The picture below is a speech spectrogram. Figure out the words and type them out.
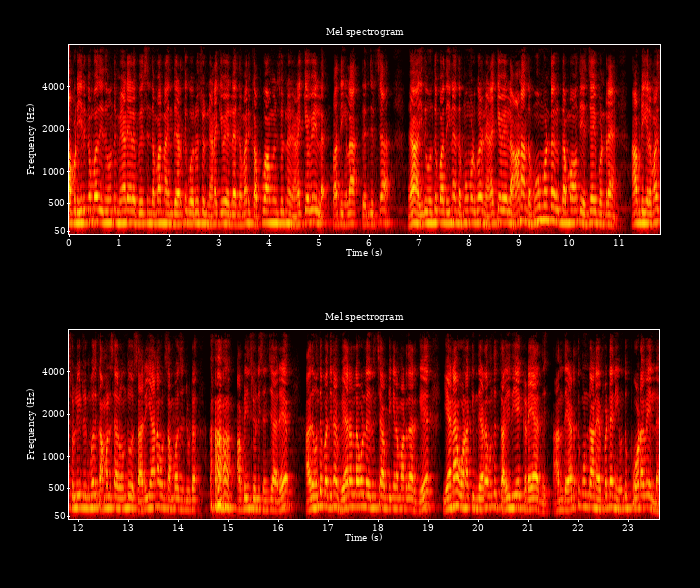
அப்படி இருக்கும்போது இது வந்து மேடையில் பேசி இந்த மாதிரி நான் இந்த இடத்துக்கு வருவேன்னு சொல்லி நினைக்கவே இல்லை. இந்த மாதிரி கப்பு வாங்குன்னு சொல்லி நான் நினைக்கவே இல்லை. பார்த்தீங்களா? தெரிஞ்சிருச்சா? இது வந்து பார்த்தீங்கன்னா இந்த மூமெண்ட் கூட நினைக்கவே இல்லை. ஆனால் அந்த மூமெண்ட்டை இந்த அம்மா வந்து என்ஜாய் பண்ணுறேன் அப்படிங்கிற மாதிரி சொல்லிட்டு இருக்கும்போது கமல் சார் வந்து ஒரு சரியான ஒரு சம்பவம் செஞ்சு விட்டார். அப்படின்னு சொல்லி செஞ்சார். அது வந்து பார்த்தீங்கன்னா வேற லெவலில் இருந்துச்சு அப்படிங்கிற மாதிரி தான் இருக்குது ஏன்னா உனக்கு இந்த இடம் வந்து தகுதியே கிடையாது. அந்த இடத்துக்கு உண்டான எஃபர்ட்டை நீ வந்து போடவே இல்லை.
